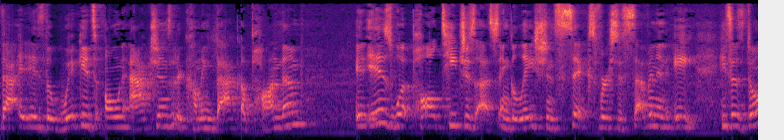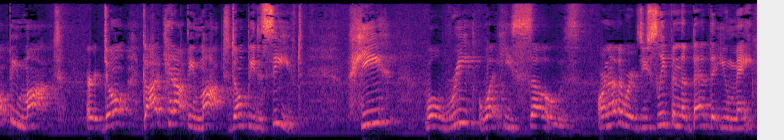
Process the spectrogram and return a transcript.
that it is the wicked's own actions that are coming back upon them? It is what Paul teaches us in Galatians 6, verses 7 and 8. He says, Don't be mocked, or don't, God cannot be mocked, don't be deceived. He will reap what he sows. Or, in other words, you sleep in the bed that you make.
